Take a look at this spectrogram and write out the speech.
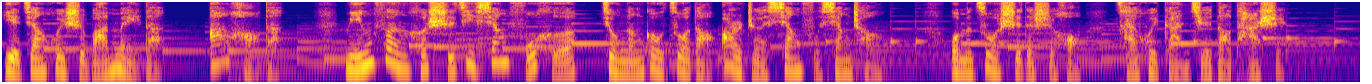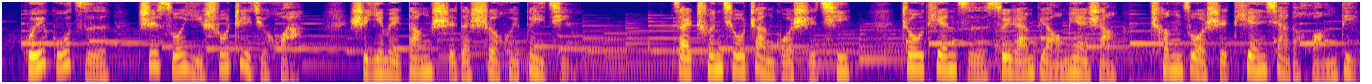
也将会是完美的、安好的。名分和实际相符合，就能够做到二者相辅相成。我们做事的时候才会感觉到踏实。鬼谷子之所以说这句话。是因为当时的社会背景，在春秋战国时期，周天子虽然表面上称作是天下的皇帝，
